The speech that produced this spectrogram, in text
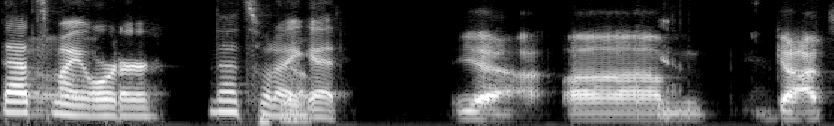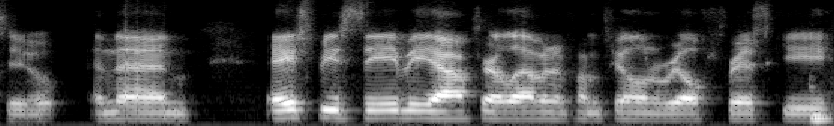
That's my Um, order. That's what I get. Yeah, um, got to. And then HBCB after 11 if I'm feeling real frisky.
